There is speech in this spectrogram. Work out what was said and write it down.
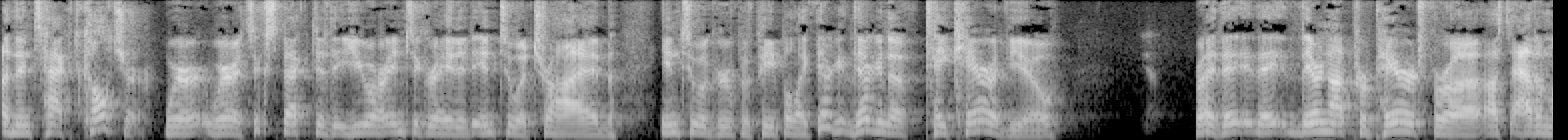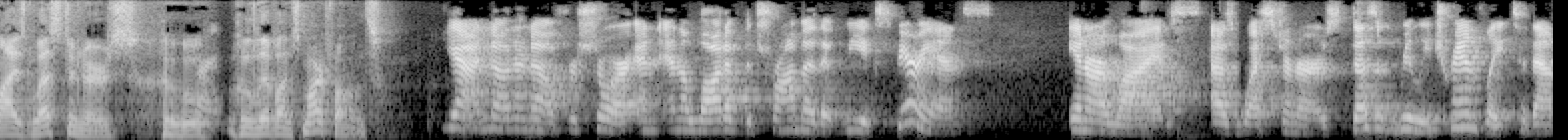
an intact culture where where it's expected that you are integrated into a tribe, into a group of people. Like they're they're going to take care of you Right. They, they, they're not prepared for uh, us atomized Westerners who, right. who live on smartphones. Yeah, no, no, no, for sure. And, and a lot of the trauma that we experience in our lives as Westerners doesn't really translate to them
